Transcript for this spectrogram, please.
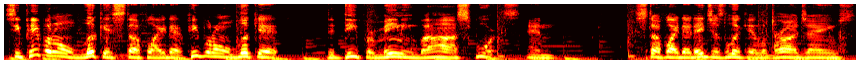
See, people don't look at stuff like that. People don't look at the deeper meaning behind sports and stuff like that. They just look at LeBron James,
